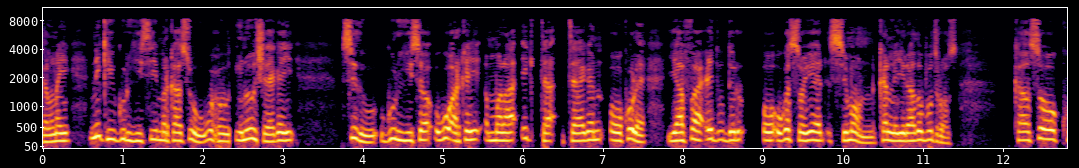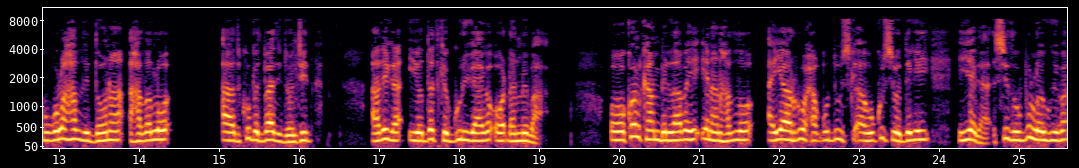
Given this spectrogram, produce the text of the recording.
galnay ninkii gurigiisii markaasuu wuxuu inoo sheegay siduu gurigiisa ugu arkay malaa'igta taagan oo ku leh yaafaa cid u dir oo uga soo yeedh simoon kan la yidhaahdo butros kaasoo kugula hadli doona hadallo aad ku badbaadi doontid adiga iyo dadka gurigaaga oo dhanmiba oo kolkan bilaabay inaan hadlo ayaa ruuxa quduuska ahu ku soo degay iyaga siduu bullowgiiba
